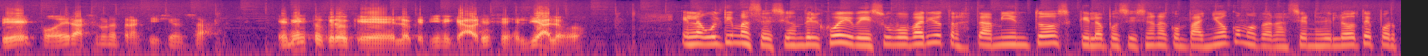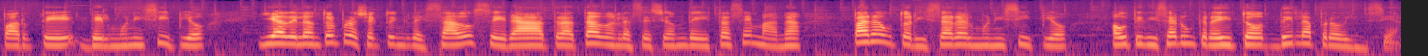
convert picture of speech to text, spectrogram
de poder hacer una transición sana. En esto creo que lo que tiene que abrirse es el diálogo. En la última sesión del jueves hubo varios tratamientos que la oposición acompañó como donaciones de lote por parte del municipio y adelantó el proyecto ingresado será tratado en la sesión de esta semana para autorizar al municipio a utilizar un crédito de la provincia.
